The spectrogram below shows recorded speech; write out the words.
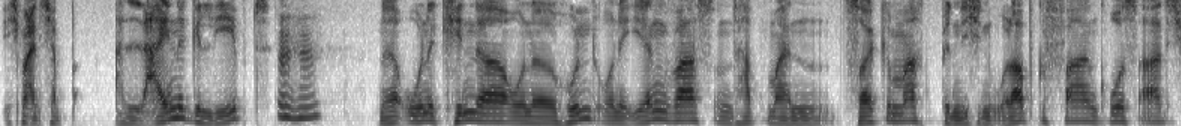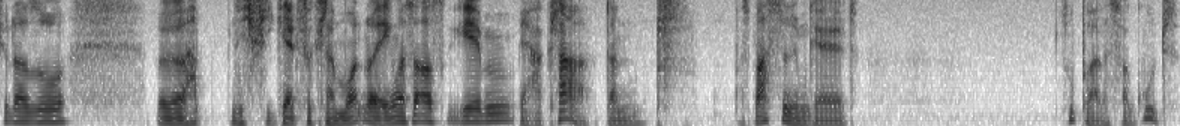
ich meine, ich habe alleine gelebt, mhm. Ne, ohne Kinder, ohne Hund, ohne irgendwas und habe mein Zeug gemacht, bin nicht in Urlaub gefahren, großartig oder so, äh, habe nicht viel Geld für Klamotten oder irgendwas ausgegeben. Ja klar, dann, pff, was machst du mit dem Geld? Super, das war gut.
